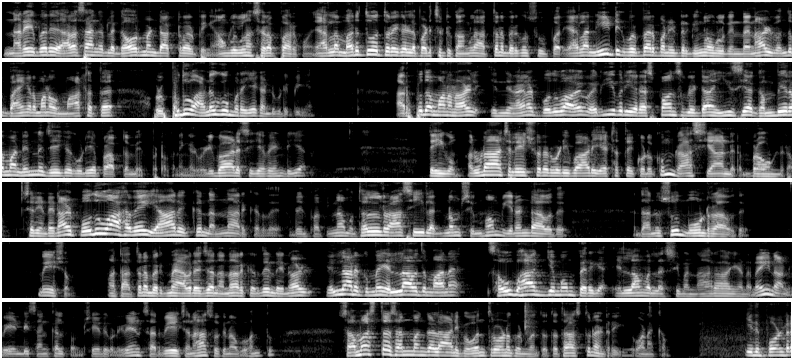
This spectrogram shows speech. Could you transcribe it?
நிறைய பேர் அரசாங்கத்தில் கவர்மெண்ட் டாக்டராக இருப்பீங்க. அவங்களுக்குலாம் சிறப்பாக இருக்கும். யாரெல்லாம் மருத்துவத்துறைகளில் படிச்சுட்டு இருக்காங்களோ அத்தனை பேருக்கும் சூப்பர் யாரெல்லாம் நீட்டுக்கு ப்ரிப்பேர் பண்ணிட்டுருக்கீங்களோ உங்களுக்கு இந்த நாள் வந்து பயங்கரமான ஒரு மாற்றத்தை ஒரு புது அணுகுமுறையை கண்டுபிடிப்பீங்க. அற்புதமான நாள். இந்த நாள் பொதுவாகவே பெரிய பெரிய ரெஸ்பான்சிபிலிட்டாக ஈஸியாக கம்பீரமாக நின்று ஜெயிக்கக்கூடிய பிராப்தம் ஏற்பட்டது நீங்கள் வழிபாடு செய்ய வேண்டிய தெய்வம். அருணாச்சலேஸ்வரர் வழிபாடு ஏற்றத்தை கொடுக்கும் ராசியா நிறம்? ப்ரௌன் நிறம். சரி இன்றைய நாள் பொதுவாகவே யாருக்கு நன்னா இருக்கிறது? அப்படின்னு பார்த்தீங்கன்னா முதல் ராசி லக்னம் சிம்மம் இரண்டாவது தனுசு மூன்றாவது மேஷம். மற்ற அத்தனை பேருக்குமே ஆவரேஜாக நன்னா இருக்கிறது. இன்றைய நாள் எல்லாருக்குமே எல்லா விதமான சௌபாகியமும் பெருக. எல்லாம் வல்ல ஸ்ரீமன் நாராயணனை நான் வேண்டி சங்கல்பம் செய்து கொள்கிறேன். சர்வே ஜனா சுகினோ பவந்து. சமஸ்த சன்மங்களாணி பவந்தோனு கொண்டு ததாஸ்து நன்றி. வணக்கம். இது போன்ற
